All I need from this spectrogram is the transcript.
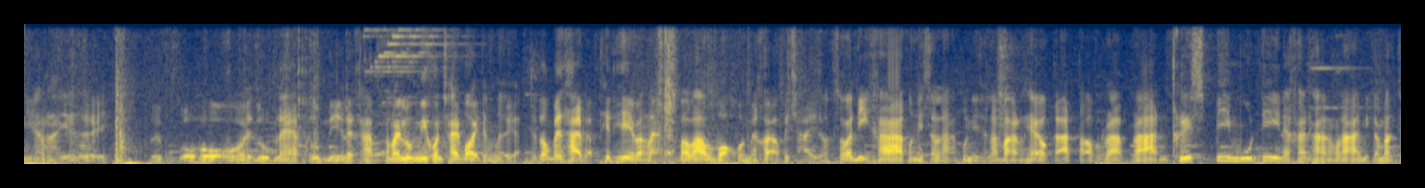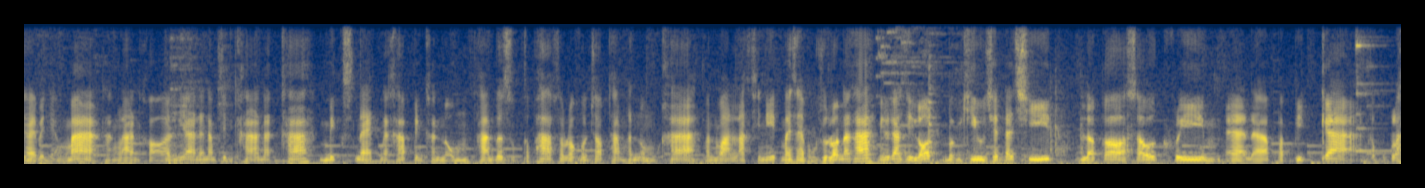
นี่อะไรเอ่ย ปึ๊บโอ้โห รูปแรกรูปนี้เลยครับทำไมรูปนี้คนใช้บ่อยจังเลยอะเดี๋ยวต้องไปถ่ายแบบเท่ๆบ้างแหละบ้าๆบอๆคนไม่ค่อยเอาไปใช้เนาะสวัสดีค่ะคุณอิสระคุณอิสระมากที่ให้โอกาสตอบรับร้าน Crispy Moody นะคะทางร้านมีกำลังใจเป็นอย่างมาก ทางร้านขออนุญาตแนะนำสินค้านะคะ Mix Snack นะครับเป็นขนมทานเพื่อสุขภาพสำหรับคนชอบทำขนมค่ะ มันหวานหลักชนิด ไม่ใส่ผงชูรสนะคะ มีด้วยกันสี่รสบาร์บีคิวเชดดาร์ชีสแล้วก็ซาวร์ครีมแอนด์ปาปริก้ากระปุกละ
